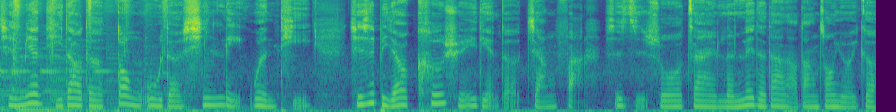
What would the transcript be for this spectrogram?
前面提到的动物的心理问题，其实比较科学一点的讲法，是指说在人类的大脑当中有一个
